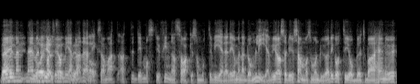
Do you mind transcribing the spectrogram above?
nej, men, nej, men det är jag menar där. Liksom, att, att det måste ju finnas saker som motiverar dig. Jag menar, de lever ju. Alltså, det är ju samma som om du hade gått till jobbet och bara, här nu,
